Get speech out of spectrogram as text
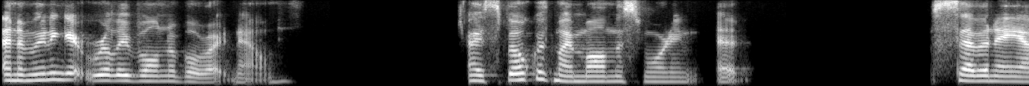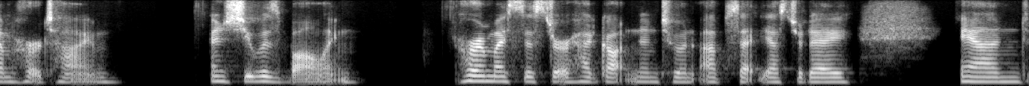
And I'm going to get really vulnerable right now. I spoke with my mom this morning at 7 a.m. her time, and she was bawling. Her and my sister had gotten into an upset yesterday, and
